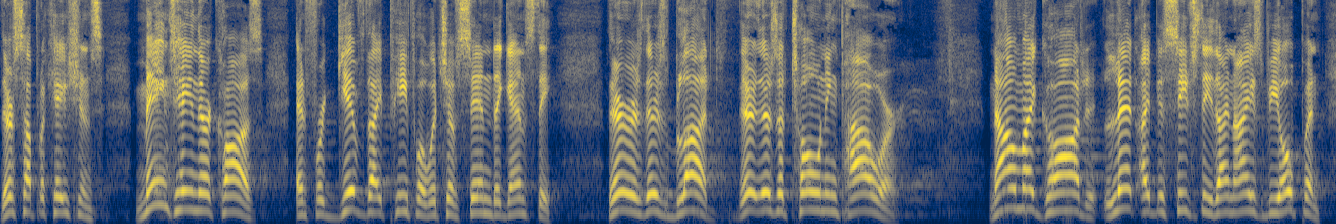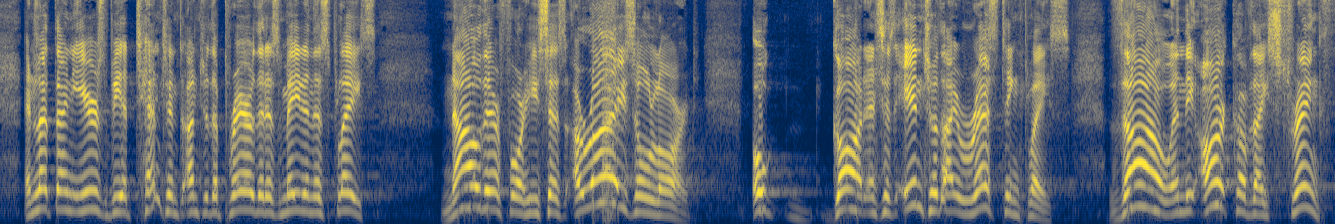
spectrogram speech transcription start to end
their supplications, maintain their cause, and forgive thy people which have sinned against thee. There is, there's blood, there, there's atoning power. Now, my God, let, I beseech thee, thine eyes be open, and let thine ears be attentive unto the prayer that is made in this place. Now, therefore, he says, Arise, O Lord, O God, and says, Into thy resting place, thou and the ark of thy strength.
